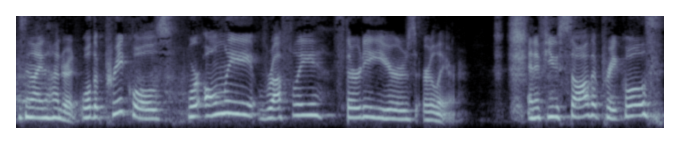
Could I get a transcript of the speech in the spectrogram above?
He's 900. Well, the prequels were only roughly 30 years earlier. And if you saw the prequels,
